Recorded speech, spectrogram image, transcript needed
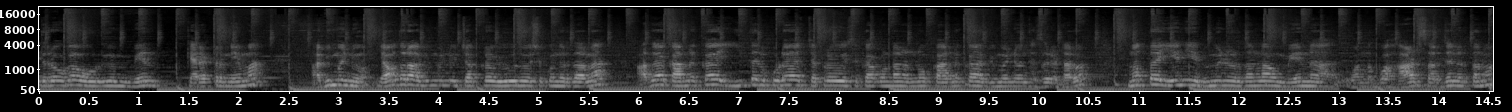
ಇದ್ರಾಗ ಅವ್ರಿಗೆ ಮೇನ್ ಕ್ಯಾರೆಕ್ಟರ್ ನೇಮ ಅಭಿಮನ್ಯು. ಯಾವ್ದಾರ ಅಭಿಮನ್ಯು ಚಕ್ರವ್ಯೂಹ ಸಿಕ್ಕೊಂಡಿರ್ತಾರಲ್ಲ ಅದ ಕಾರಣಕ್ಕೆ ಈತನು ಕೂಡ ಚಕ್ರವ್ಯೂಹ ಸಿಕ್ಕಾಕೊಂಡ ಅನ್ನೋ ಕಾರಣಕ್ಕೆ ಅಭಿಮನ್ಯು ಅಂತ ಹೆಸರು ಇಟ್ಟಾರು. ಮತ್ತು ಏನು ಈ ಅಭಿಮನ್ಯು ಇರ್ತಾನಲ್ಲ ಅವ್ನು ಮೇನ್ ಒಂದೊಬ್ಬ ಹಾರ್ಟ್ ಸರ್ಜನ್ ಇರ್ತಾನೋ.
